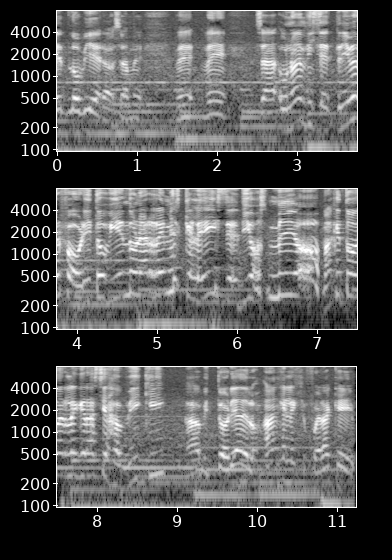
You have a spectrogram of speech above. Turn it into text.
Dead lo viera. O sea, me, me- me- o sea, uno de mis streamers favoritos viendo una remix que le hice, Dios mío. Más que todo darle gracias a Vicky, a Victoria de Los Ángeles, que fue la que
